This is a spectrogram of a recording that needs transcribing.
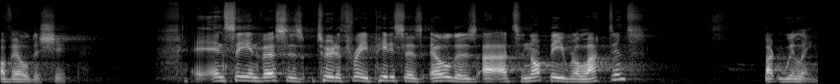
of eldership. And see, in verses 2 to 3, Peter says elders are to not be reluctant, but willing.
